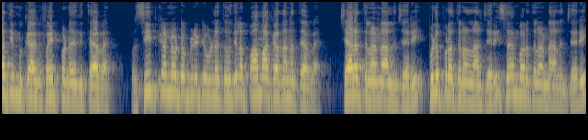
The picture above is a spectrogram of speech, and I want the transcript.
அதிமுகவுக்கு ஃபைட் பண்ணதுக்கு தேவை. ஒரு சீட் கன்வெர்டபிலிட்டி உள்ள தொகுதியில் பாமக தானே தேவை. சேலத்துலனாலும் சரி விழுப்புரத்துலனாலும் சரி சிதம்பரத்துலனாலும் சரி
